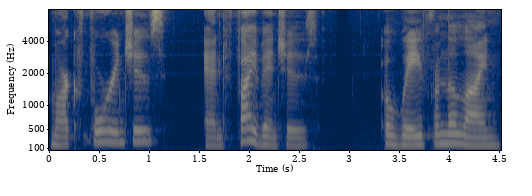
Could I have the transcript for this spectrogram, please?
mark 4 inches and 5 inches away from the line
